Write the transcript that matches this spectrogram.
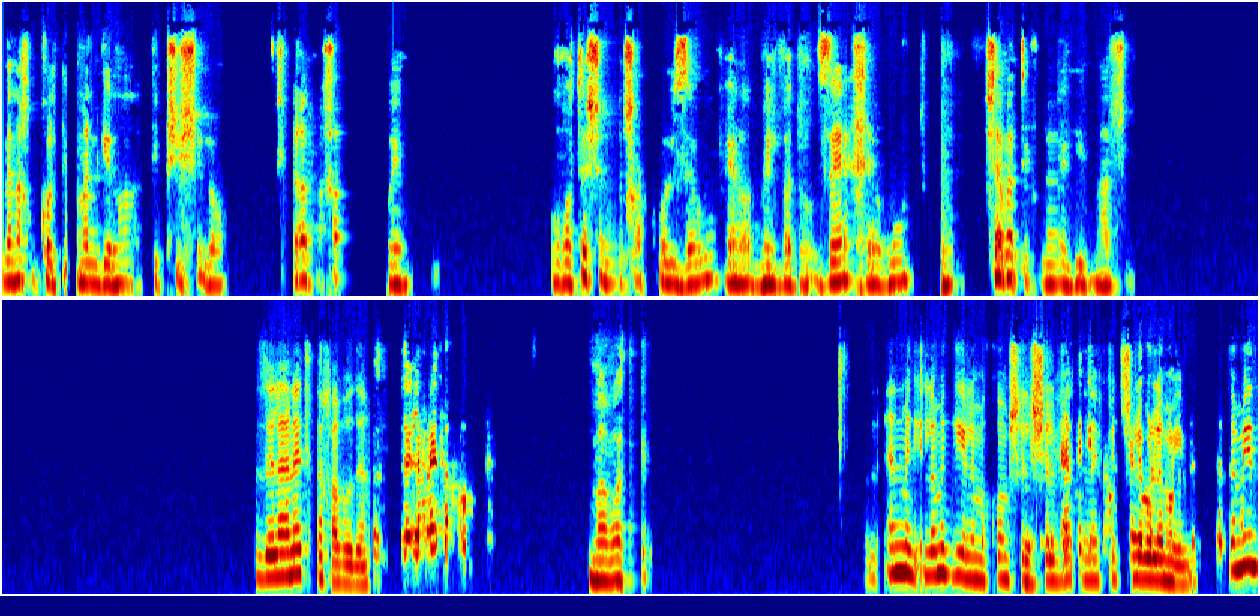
ואנחנו קולטים מנגנון הטיפשי שלו. שירת מחר הוא רוצה שהכל זהו ואין עוד מלבדו. זה חירות. עכשיו את יכולה להגיד משהו. זה לנצח עבודה. זה לנצח עבודה. מה אמרתי? אין, לא מגיעים למקום של שלוות הנפש לעולמים. תמיד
